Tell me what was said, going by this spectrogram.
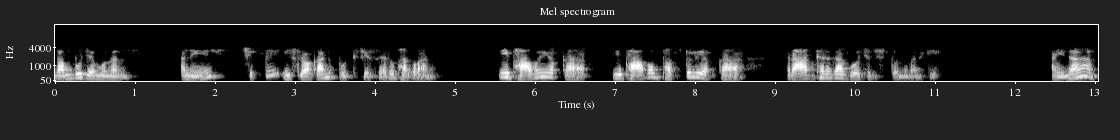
నంబుజమునన్ అని చెప్పి ఈ శ్లోకాన్ని పూర్తి చేశారు భగవాన్. ఈ భావం యొక్క ఈ భావం భక్తుల యొక్క ప్రార్థనగా గోచరిస్తుంది మనకి. అయినా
